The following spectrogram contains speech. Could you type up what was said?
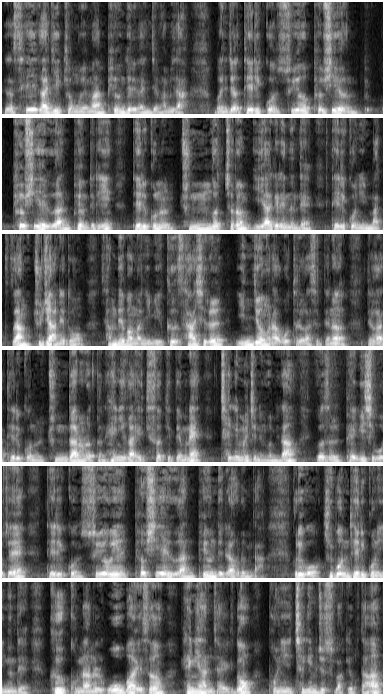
그래서 세 가지 경우에만 표현 대리가 인정합니다. 먼저 대리권 수요 표시에 의한 표시에 의한 표현들이 대리권을 준 것처럼 이야기를 했는데 대리권이 막상 주지 않아도 상대방은 이미 그 사실을 인정을 하고 들어갔을 때는 내가 대리권을 준다는 어떤 행위가 있었기 때문에 책임을 지는 겁니다. 이것을 125조의 대리권 수요의 표시에 의한 표현들이라 그럽니다. 그리고 기본 대리권이 있는데 그 권한을 오버해서 행위한 자에게도 본인이 책임질 수밖에 없다.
